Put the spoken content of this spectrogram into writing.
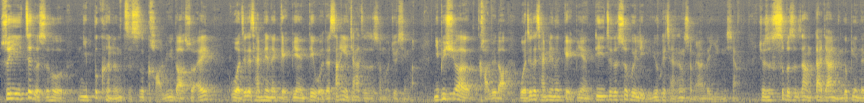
所以这个时候，你不可能只是考虑到说，哎，我这个产品的改变对我的商业价值是什么就行了。你必须要考虑到，我这个产品的改变对这个社会领域会产生什么样的影响，就是是不是让大家能够变得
